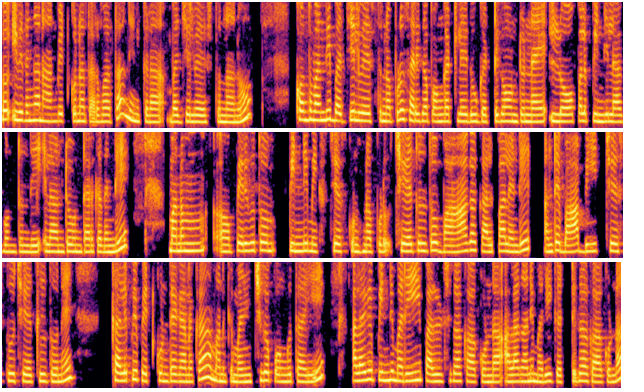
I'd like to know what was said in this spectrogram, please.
సో ఈ విధంగా నానబెట్టుకున్న తర్వాత నేను ఇక్కడ బజ్జీలు వేస్తున్నాను. కొంతమంది బజ్జీలు వేస్తున్నప్పుడు సరిగా పొంగట్లేదు గట్టిగా ఉంటున్నాయి లోపల పిండిలాగా ఉంటుంది ఇలా అంటూ ఉంటారు కదండి. మనం పెరుగుతో పిండి మిక్స్ చేసుకుంటున్నప్పుడు చేతులతో బాగా కలపాలండి. అంటే బాగా బీట్ చేస్తూ చేతులతోనే కలిపి పెట్టుకుంటే కనుక మనకి మంచిగా పొంగుతాయి. అలాగే పిండి మరీ పల్చగా కాకుండా అలాగని మరీ గట్టిగా కాకుండా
